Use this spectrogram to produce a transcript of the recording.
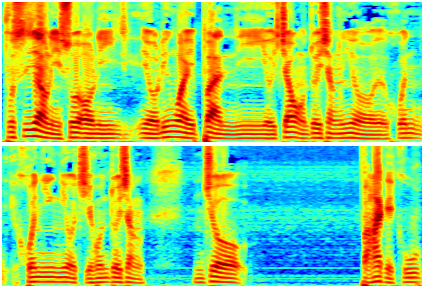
不是要你说哦，你有另外一半，你有交往对象，你有婚婚姻，你有结婚对象。你就把他给孤，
